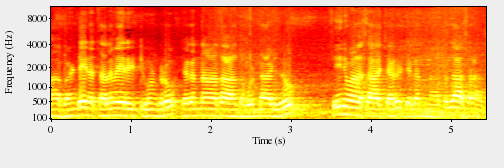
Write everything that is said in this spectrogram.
ಆ ಬಂಡೆನ ತಲೆ ಮೇಲೆ ಇಟ್ಟುಕೊಂಡರು, ಜಗನ್ನಾಥ ಅಂತ ಕೊಂಡಾಡಿದರು. ಶ್ರೀನಿವಾಸಾಚಾರ್ಯ ಜಗನ್ನಾಥದಾಸರಾದ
